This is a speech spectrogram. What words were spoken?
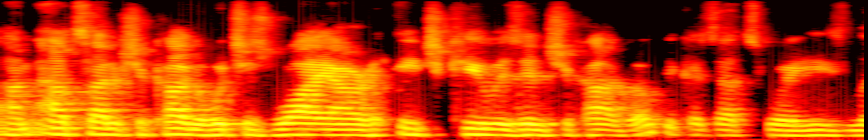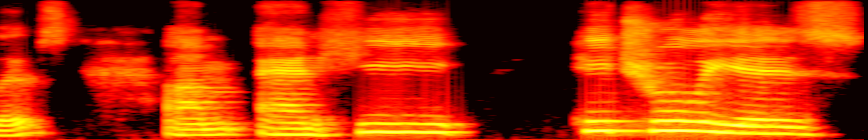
um, outside of Chicago, which is why our HQ is in Chicago because that's where he lives. Um, and he he truly is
